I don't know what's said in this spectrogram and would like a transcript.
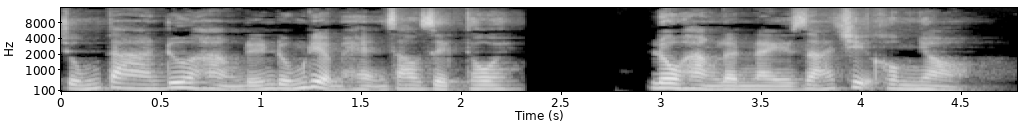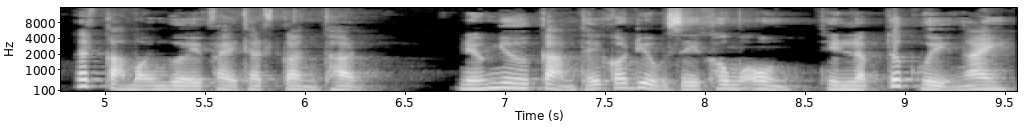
chúng ta đưa hàng đến đúng điểm hẹn giao dịch thôi. Lô hàng lần này giá trị không nhỏ, tất cả mọi người phải thật cẩn thận. Nếu như cảm thấy có điều gì không ổn thì lập tức hủy ngay,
